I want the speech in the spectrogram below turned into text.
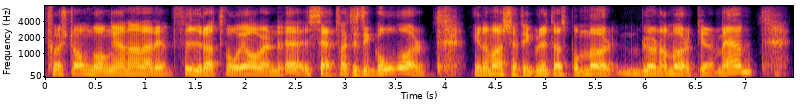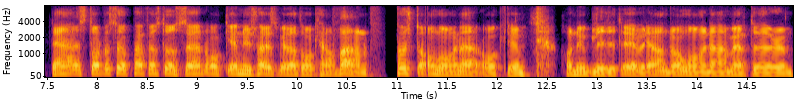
Första omgången, han hade 4-2 i avgörande set faktiskt igår innan matchen fick brytas på mör blunda mörker. Men den startades upp här för en stund sedan och är nu färdigspelat och han vann första omgången där och eh, har nu glidit över i andra omgången där han möter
